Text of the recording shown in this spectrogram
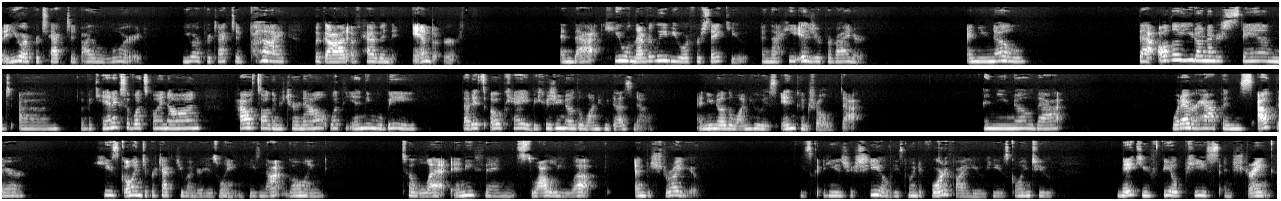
that you are protected by the Lord. You are protected by the God of heaven and earth. And that He will never leave you or forsake you, and that He is your provider. And you know that although you don't understand um, the mechanics of what's going on, how it's all going to turn out, what the ending will be, that it's okay because you know the one who does know. And you know the one who is in control of that. And you know that whatever happens out there, he's going to protect you under his wing. He's not going to let anything swallow you up and destroy you. He's, he is your shield. He's going to fortify you. He is going to make you feel peace and strength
